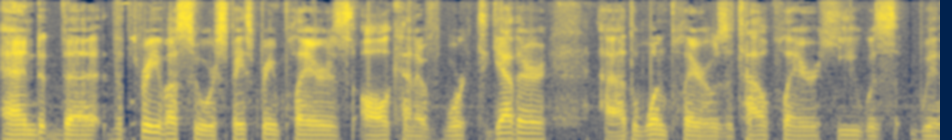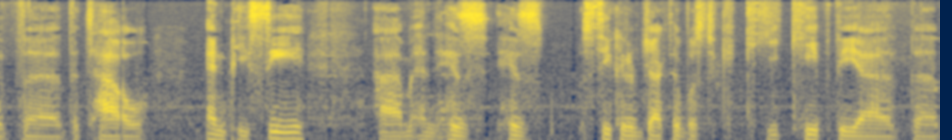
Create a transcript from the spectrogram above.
And the the three of us who were Space Marine players all kind of worked together. Uh, the one player who was a Tau player, he was with uh, the Tau NPC, um, and his his secret objective was to keep the uh, the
